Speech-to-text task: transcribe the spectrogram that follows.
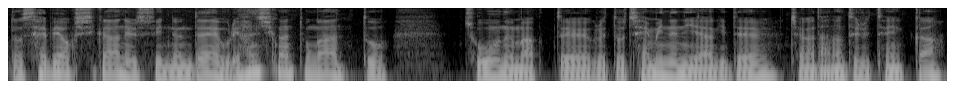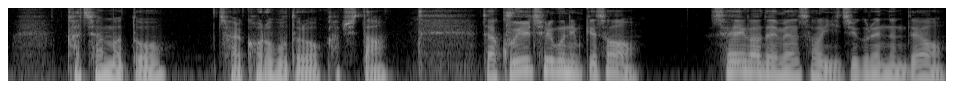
또 새벽 시간일 수 있는데 우리 한 시간 동안 또 좋은 음악들 그리고 또 재밌는 이야기들 제가 나눠드릴 테니까 같이 한번 또 잘 걸어보도록 합시다. 자 9179님께서 새해가 되면서 이직을 했는데요.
